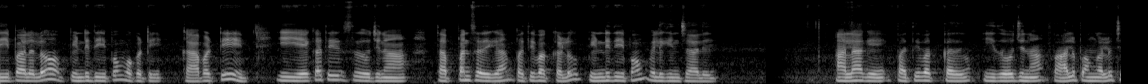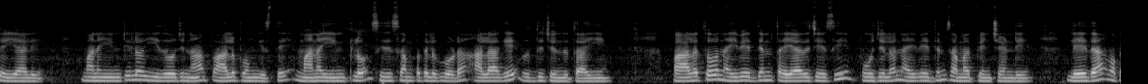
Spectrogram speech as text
దీపాలలో పిండి దీపం ఒకటి. కాబట్టి ఈ ఏకాదశి రోజున తప్పనిసరిగా ప్రతి ఒక్కరు పిండి దీపం వెలిగించాలి. అలాగే ప్రతి ఒక్కరు ఈ రోజున పాలు పొంగళ్ళు చేయాలి. మన ఇంటిలో ఈ రోజున పాలు పొంగిస్తే మన ఇంట్లో సిరి సంపదలు కూడా అలాగే వృద్ధి చెందుతాయి. పాలతో నైవేద్యం తయారు చేసి పూజలో నైవేద్యం సమర్పించండి. లేదా ఒక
